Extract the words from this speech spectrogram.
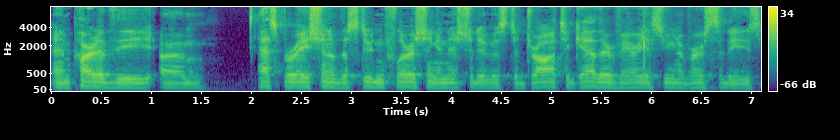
And part of the um, aspiration of the Student Flourishing Initiative is to draw together various universities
